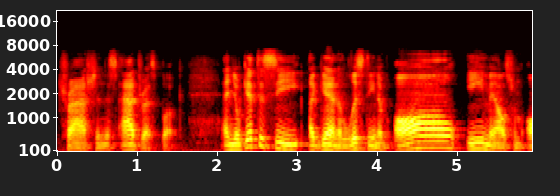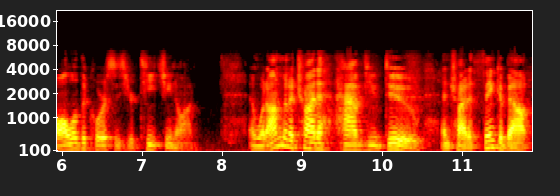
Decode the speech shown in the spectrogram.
trash, and this address book. And you'll get to see, again, a listing of all emails from all of the courses you're teaching on. And what I'm going to try to have you do and try to think about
